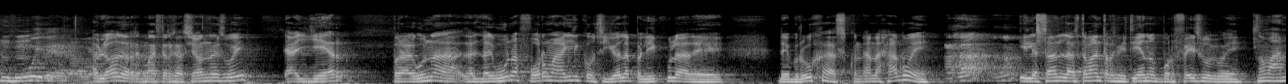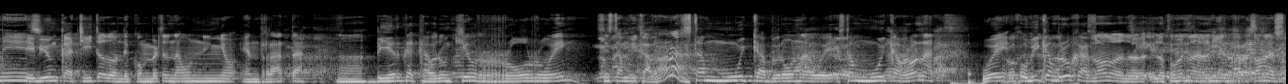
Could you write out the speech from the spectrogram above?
Muy verga, güey. Hablando de remasterizaciones, güey. Ayer, por alguna, de alguna forma, alguien consiguió la película de, de Brujas con Anna Hathaway. Ajá, ajá. Y la, están- la estaban transmitiendo por Facebook, güey. No Y mames. vi un cachito donde convierten a un niño en rata. Ah. Verga, cabrón, qué horror, güey. Sí, está muy cabrona. Está muy cabrona, güey. Está muy cabrona. Güey, ubican brujas, ¿no? Donde Sí, lo sí, convierten a los niños en ratones.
